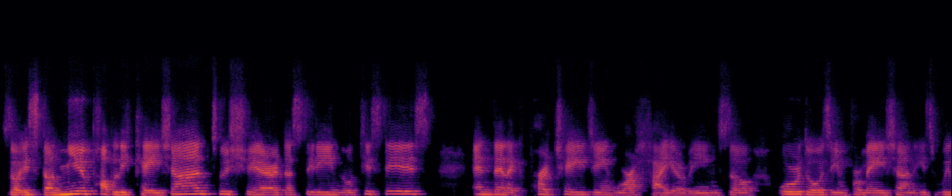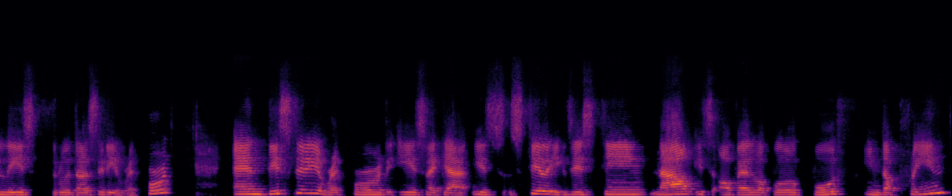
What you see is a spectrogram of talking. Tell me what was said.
So it's the new publication to share the city notices and then like purchasing or hiring. So all those information is released through the city report. And this city record is like a, is still existing. Now it's available both in the print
